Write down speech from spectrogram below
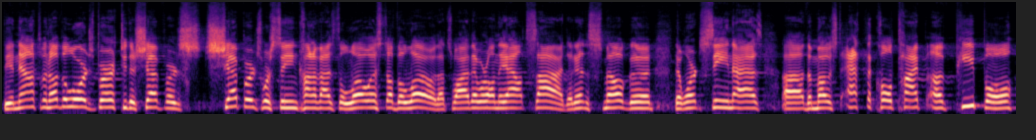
the announcement of the Lord's birth to the shepherds, shepherds were seen kind of as the lowest of the low. That's why they were on the outside. They didn't smell good. They weren't seen as uh, the most ethical type of people.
